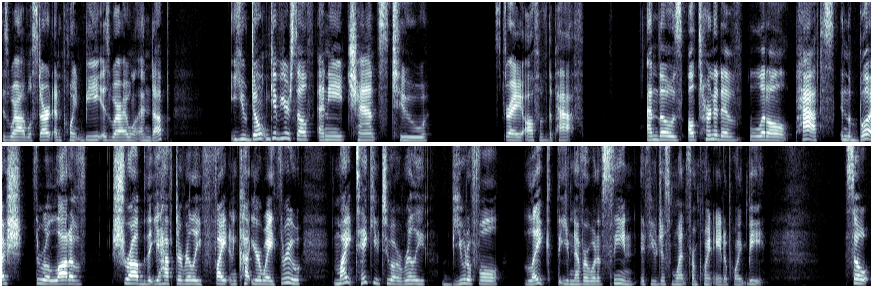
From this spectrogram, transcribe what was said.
is where I will start and point B is where I will end up, you don't give yourself any chance to stray off of the path. And those alternative little paths in the bush through a lot of shrub that you have to really fight and cut your way through might take you to a really beautiful lake that you never would have seen if you just went from point A to point B. So,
